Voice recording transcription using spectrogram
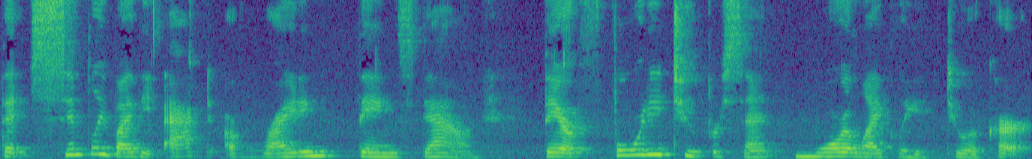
that simply by the act of writing things down, they are 42% more likely to occur.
